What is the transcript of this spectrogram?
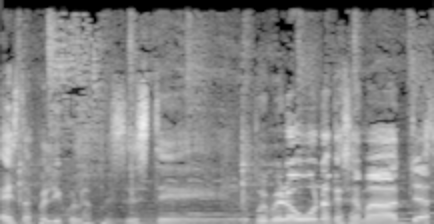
estas películas. Pues este. Primero hubo una que se llama Death.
